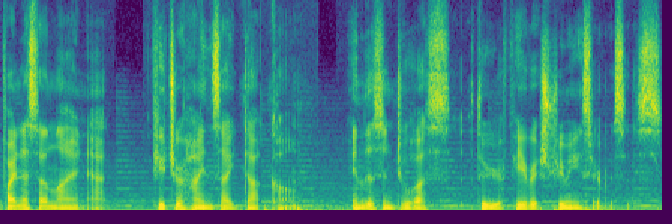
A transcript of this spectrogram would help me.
Find us online at futurehindsight.com and listen to us through your favorite streaming services.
